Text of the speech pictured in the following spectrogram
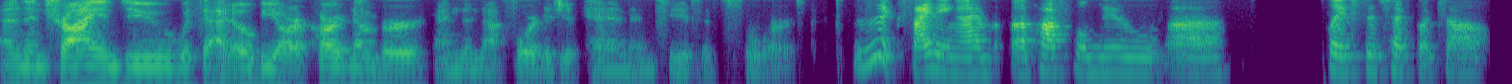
and then try and do with that OBR card number and then that four digit pin and see if it's the work. This is exciting. I have a possible new uh, place to check books out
